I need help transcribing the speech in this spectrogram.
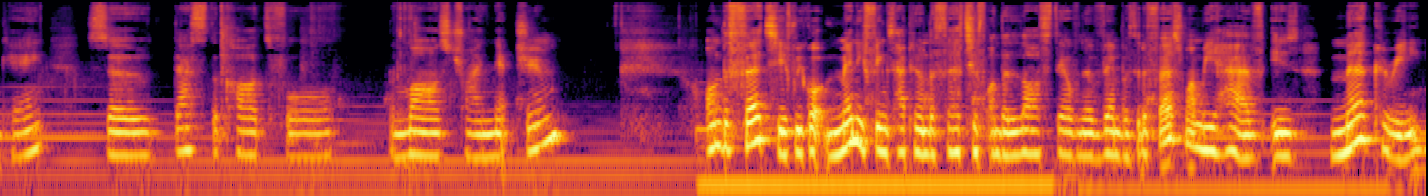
Okay, so that's the cards for the Mars trine Neptune on the 30th, we've got many things happening on the 30th on the last day of November. So the first one we have is Mercury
